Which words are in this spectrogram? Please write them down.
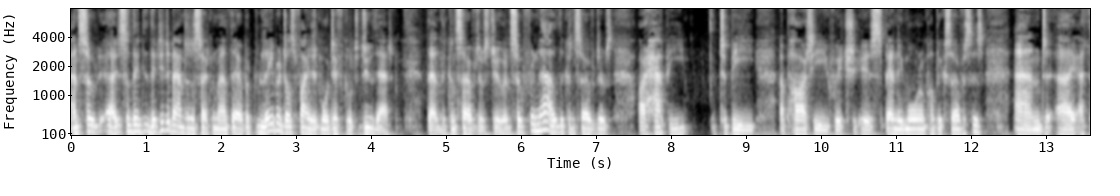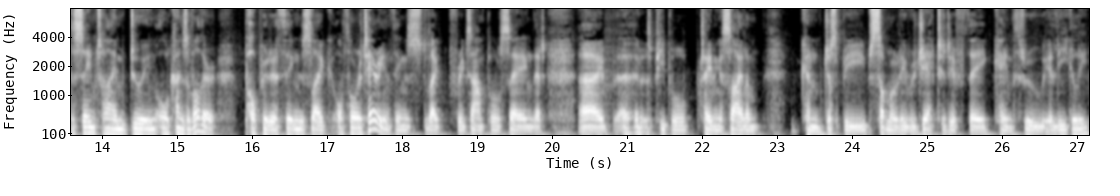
and so so they they did abandon a certain amount there. But Labour does find it more difficult to do that than the Conservatives do. And so for now, the Conservatives are happy to be a party which is spending more on public services and uh, at the same time doing all kinds of other popular things like authoritarian things, like, for example, saying that uh, uh, people claiming asylum can just be summarily rejected if they came through illegally,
